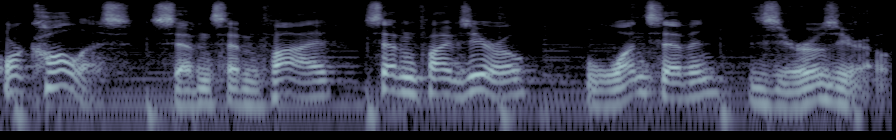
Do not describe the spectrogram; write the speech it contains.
or call us 775-750-1700.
